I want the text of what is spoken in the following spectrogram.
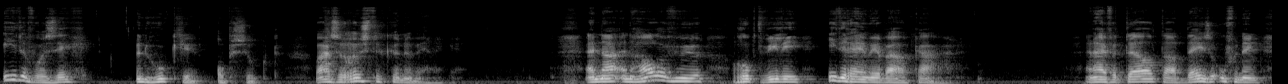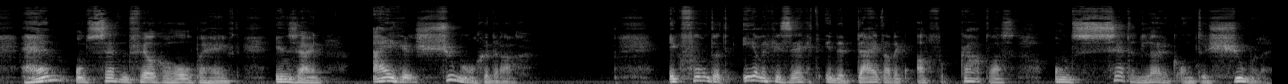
ieder voor zich een hoekje opzoekt waar ze rustig kunnen werken. En na een half uur roept Willy iedereen weer bij elkaar. En hij vertelt dat deze oefening hem ontzettend veel geholpen heeft in zijn eigen schummelgedrag. Ik vond het eerlijk gezegd in de tijd dat ik advocaat was ontzettend leuk om te sjoemelen.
